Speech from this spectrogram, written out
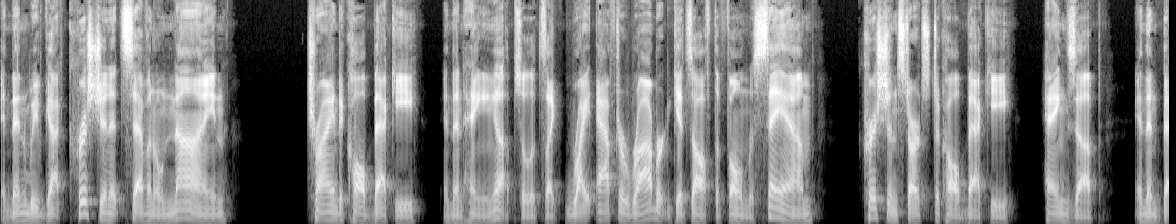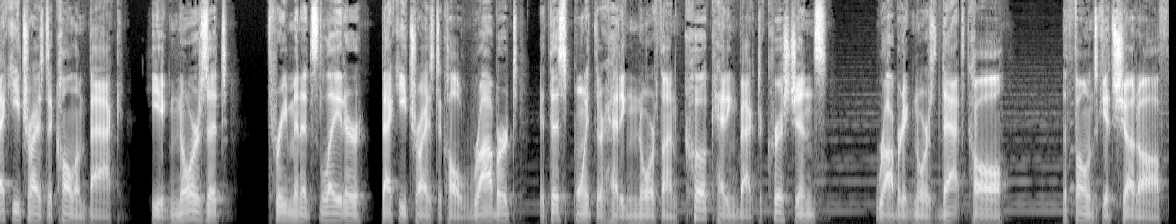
And then we've got Christian at 709 trying to call Becky and then hanging up. So it's like right after Robert gets off the phone with Sam, Christian starts to call Becky, hangs up, and then Becky tries to call him back. He ignores it. Three minutes later, Becky tries to call Robert. At this point, they're heading north on Cook, heading back to Christian's. Robert ignores that call. The phones get shut off,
